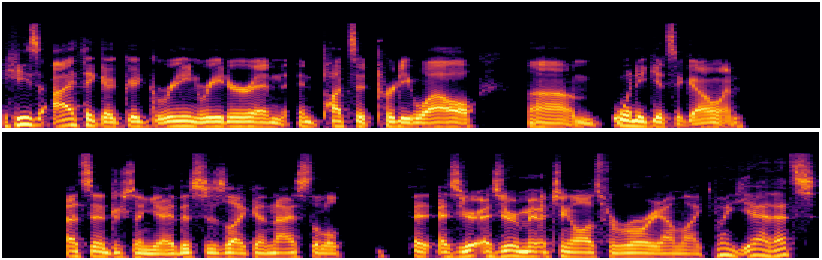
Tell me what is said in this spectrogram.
he's I think a good green reader and and puts it pretty well um, when he gets it going. That's interesting. Yeah, this is like a nice little as you're as you're mentioning all this for Rory. I'm like, well, yeah, that's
